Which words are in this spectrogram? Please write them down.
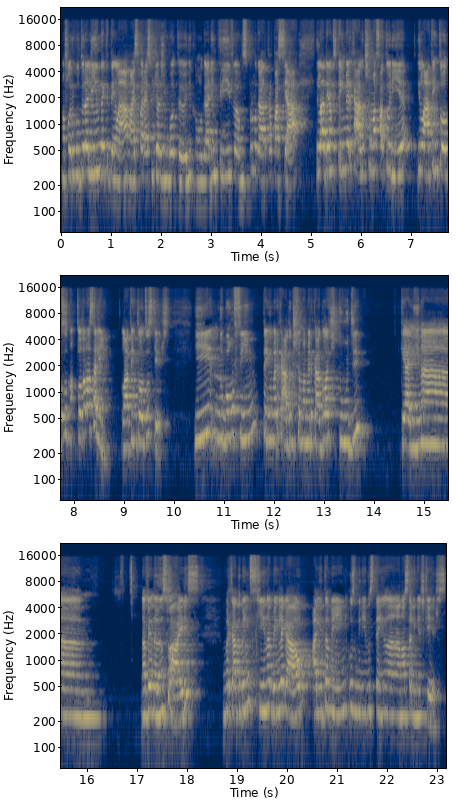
Uma floricultura linda que tem lá, mais parece um jardim botânico, um lugar incrível, um super lugar para passear. E lá dentro tem um mercado que chama Fatoria, e lá tem todos, toda a nossa linha. Lá tem todos os queijos. E no Bonfim tem um mercado que chama Mercado Latitude, que é ali na, na Venâncio Aires um mercado bem de esquina, bem legal. Ali também os meninos têm a nossa linha de queijos.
